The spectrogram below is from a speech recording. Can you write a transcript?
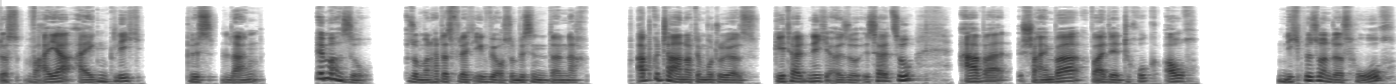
Das war ja eigentlich bislang immer so. Also man hat das vielleicht irgendwie auch so ein bisschen danach abgetan, nach dem Motto, ja, es geht halt nicht, also ist halt so. Aber scheinbar war der Druck auch nicht besonders hoch,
